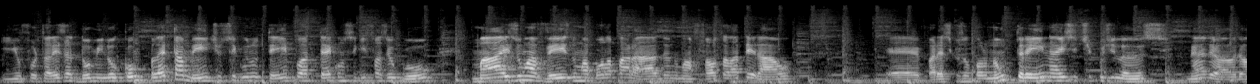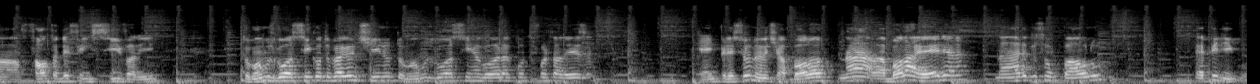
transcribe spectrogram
E o Fortaleza dominou completamente o segundo tempo até conseguir fazer o gol. Mais uma vez numa bola parada, numa falta lateral. É, parece que o São Paulo não treina esse tipo de lance, né? Uma falta defensiva ali. Tomamos gol assim contra o Bragantino, tomamos gol assim agora contra o Fortaleza é impressionante. A bola, na, a bola aérea na área do São Paulo é perigo.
